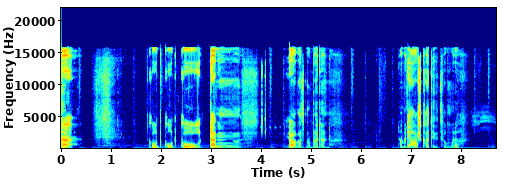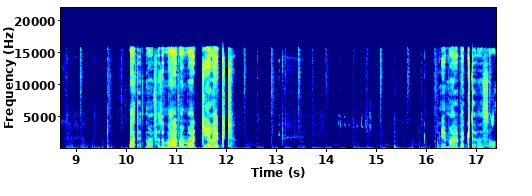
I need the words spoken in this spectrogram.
Ha. Gut, gut, gut. Dann... Ja, was machen wir dann? Dann haben wir die Arschkarte gezogen, oder? Wartet mal, versuchen wir einfach mal direkt Hier mal weg da, so.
